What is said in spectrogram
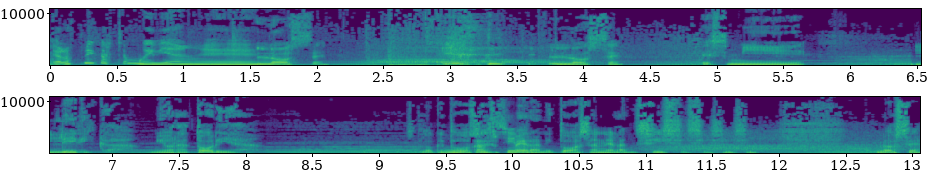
Ya lo explicaste muy bien. Eh. Lo sé. lo sé. Es mi lírica, mi oratoria. Lo que todos Vocación. esperan y todas anhelan. Sí, sí, sí, sí, sí. Lo sé.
